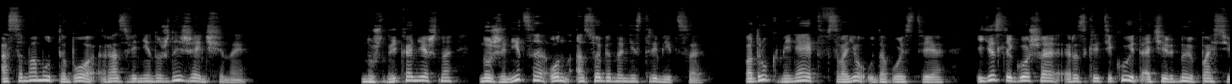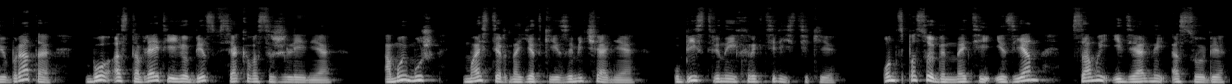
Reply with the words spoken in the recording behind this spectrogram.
А самому-то Бо разве не нужны женщины? Нужны, конечно, но жениться он особенно не стремится. Подруг меняет в свое удовольствие. И если Гоша раскритикует очередную пассию брата, Бо оставляет ее без всякого сожаления. А мой муж – мастер на едкие замечания, убийственные характеристики. Он способен найти изъян в самой идеальной особе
